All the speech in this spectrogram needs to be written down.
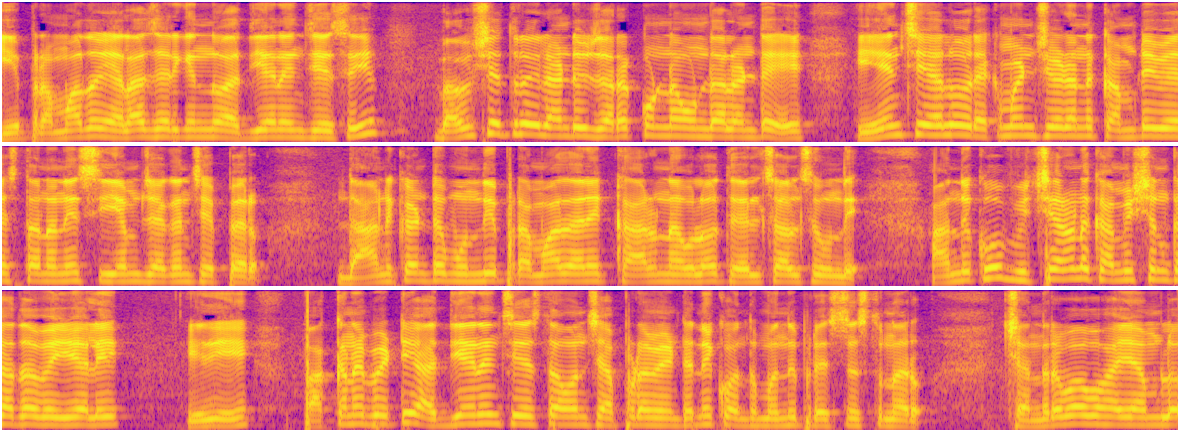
ఈ ప్రమాదం ఎలా జరిగిందో అధ్యయనం చేసి భవిష్యత్తులో ఇలాంటివి జరగకుండా ఉండాలంటే ఏం చేయాలో రికమెండ్ చేయడానికి కమిటీ వేస్తానని సీఎం జగన్ చెప్పారు. దానికంటే ముందు ప్రమాదానికి కారణంలో తేల్చాల్సి ఉంది. అందుకు విచారణ కమిషన్ కథ వేయాలి. ఇది పక్కన పెట్టి అధ్యయనం చేస్తామని చెప్పడం ఏంటని కొంతమంది ప్రశ్నిస్తున్నారు. చంద్రబాబు హయాంలో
